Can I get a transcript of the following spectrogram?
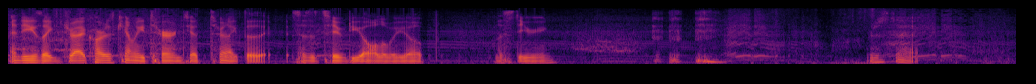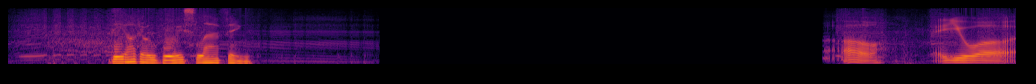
And things like drag cars can't really turn. So you have to turn like the sensitivity all the way up, the steering. Where's that? The auto voice laughing. Oh, you uh,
